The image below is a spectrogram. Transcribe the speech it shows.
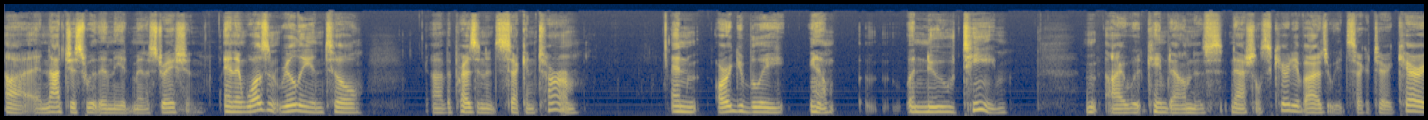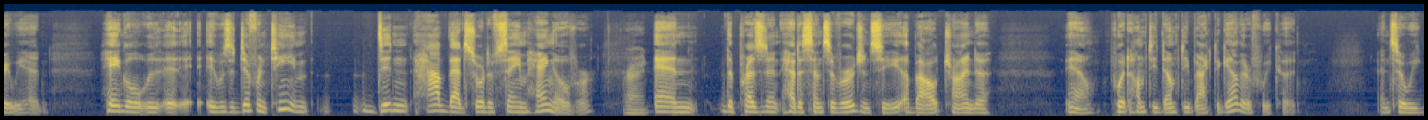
uh, and not just within the administration. And it wasn't really until uh, the president's second term, and arguably, you know, a new team. I would, came down as national security advisor. We had Secretary Kerry. We had Hagel. It, it was a different team. Didn't have that sort of same hangover. Right. And the president had a sense of urgency about trying to, you know, put Humpty Dumpty back together if we could. And so we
